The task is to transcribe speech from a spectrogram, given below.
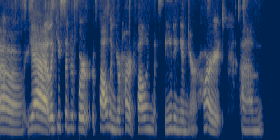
Oh, yeah. Like you said before, following your heart, following what's beating in your heart. Um,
